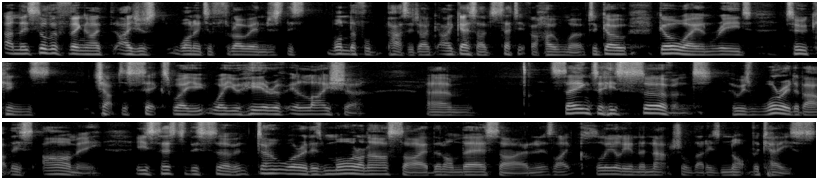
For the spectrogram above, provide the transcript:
And this other thing I, I just wanted to throw in, just this wonderful passage. I, I, guess I'd set it for homework to go, go away and read 2 Kings chapter 6, where you, where you hear of Elisha. Um, saying to his servant, who is worried about this army, he says to this servant, Don't worry, there's more on our side than on their side. And it's like clearly in the natural that is not the case.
